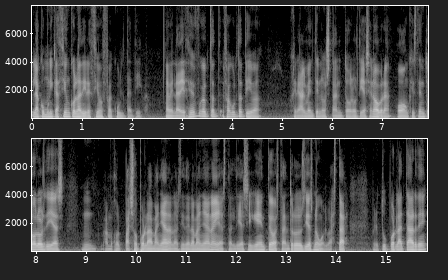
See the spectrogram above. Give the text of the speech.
la comunicación con la dirección facultativa. A ver, la dirección facultativa generalmente no están todos los días en obra, o aunque estén todos los días, mm, a lo mejor pasó por la mañana a las 10 de la mañana y hasta el día siguiente o hasta dentro de dos días no vuelva a estar. Pero tú por la tarde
